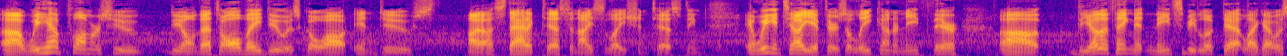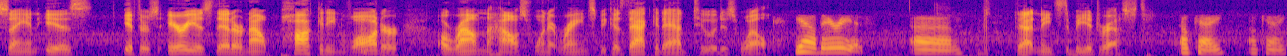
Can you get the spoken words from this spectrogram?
Uh, we have plumbers who, you know, that's all they do is go out and do uh, static test and isolation testing. And we can tell you if there's a leak underneath there. Uh, the other thing that needs to be looked at, like I was saying, is if there's areas that are now pocketing water around the house when it rains, because that could add to it as well. Yeah, there is. Um, That needs to be addressed. okay. Okay.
